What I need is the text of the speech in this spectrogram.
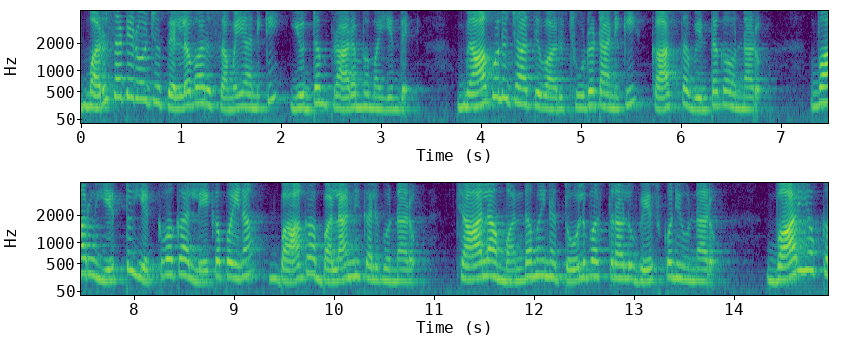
మరుసటి రోజు తెల్లవారు సమయానికి యుద్ధం ప్రారంభమయ్యింది. మ్యాగులు జాతి వారు చూడటానికి కాస్త వింతగా ఉన్నారు. వారు ఎత్తు ఎక్కువగా లేకపోయినా బాగా బలాన్ని కలిగి ఉన్నారు చాలా మందమైన తోలు వస్త్రాలు వేసుకొని ఉన్నారు. వారి యొక్క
